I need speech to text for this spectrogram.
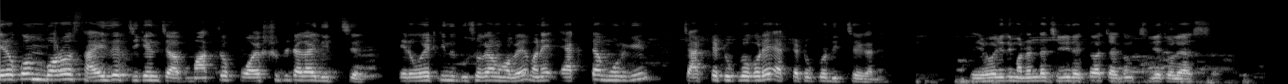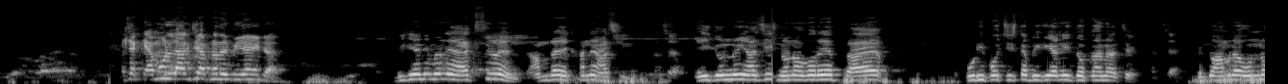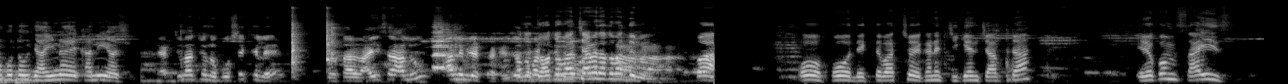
এরকম বড় সাইজের চিকেন চাপ মাত্র পঁয়ষট্টি টাকায় দিচ্ছে। এর ওয়েট কিন্তু দুশো গ্রাম হবে। মানে একটা মুরগির চারটে টুকরো করে একটা টুকরো দিচ্ছে এখানে। এইভাবে যদি মাটনটা ছিঁড়ে দেখতে পাচ্ছ একদম ছিঁড়ে চলে আসছে। আচ্ছা কেমন লাগছে আপনাদের বিরিয়ানিটা? বিরিয়ানি মানে এক্সিলেন্ট আমরা এখানে আছি। আচ্ছা। এই জন্যই আছি। কৃষ্ণনগরে প্রায় কুড়ি পঁচিশটা বিরিয়ানির দোকান আছে। আচ্ছা। কিন্তু আমরা অন্য কোথাও যাই না এখানেই আসি। একজনের জন্য বসে খেলে তো তার রাইস আর আলু আনলিমিটেড থাকে। আচ্ছা, যতবার দিতে ততবার হ্যাঁ, দেবে। হ্যাঁ, হ্যাঁ। বাহ। ও হো দেখতে পাচ্ছ এখানে চিকেন চাপটা এরকম সাইজ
